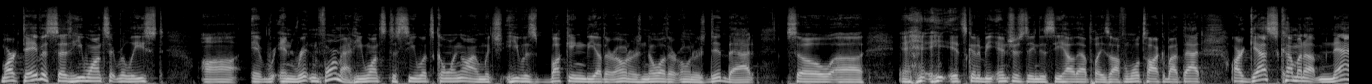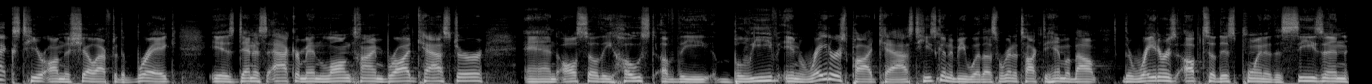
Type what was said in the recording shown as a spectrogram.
Mark Davis says he wants it released uh, in written format. He wants to see what's going on, which he was bucking the other owners. No other owners did that. So uh, it's going to be interesting to see how that plays off. And we'll talk about that. Our guest coming up next here on the show after the break is Dennis Ackerman, longtime broadcaster and also the host of the Believe in Raiders podcast. He's going to be with us. We're going to talk to him about the Raiders up to this point of the season.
